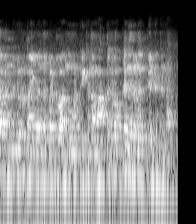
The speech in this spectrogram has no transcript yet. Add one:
ഗവൺമെന്റുകളുമായി ബന്ധപ്പെട്ട് വന്നുകൊണ്ടിരിക്കുന്ന വാർത്തകളൊക്കെ നിങ്ങൾ കേട്ടിട്ടുണ്ടാകും.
